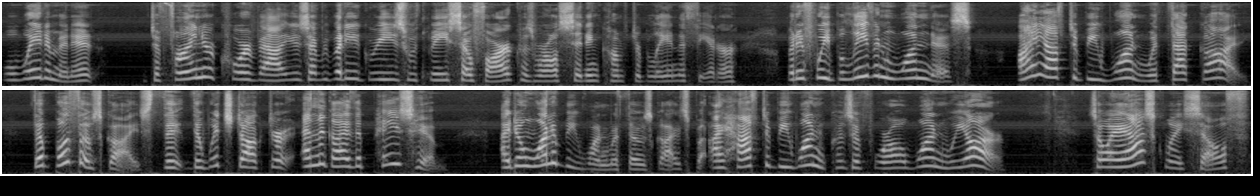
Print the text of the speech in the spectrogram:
well, wait a minute. Define your core values. Everybody agrees with me so far because we're all sitting comfortably in a theater. But if we believe in oneness, I have to be one with that guy. The, both those guys, the, the witch doctor and the guy that pays him. I don't want to be one with those guys, but I have to be one because if we're all one, we are. So I ask myself,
